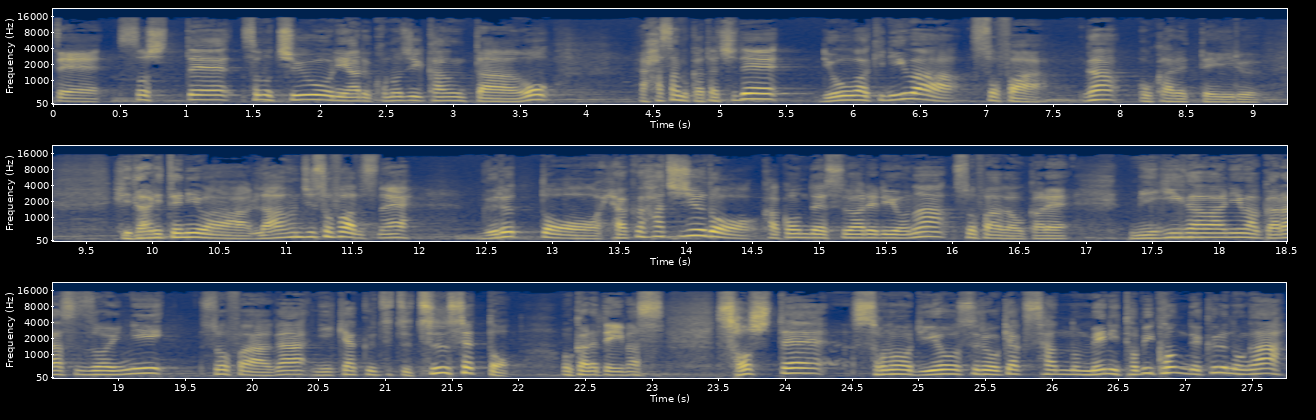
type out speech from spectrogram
てそしてその中央にあるこの字カウンターを挟む形で両脇にはソファーが置かれている。左手にはラウンジソファーですね。ぐるっと180度囲んで座れるようなソファーが置かれ右側にはガラス沿いにソファーが2脚ずつ2セット置かれています。そしてその利用するお客さんの目に飛び込んでくるのが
